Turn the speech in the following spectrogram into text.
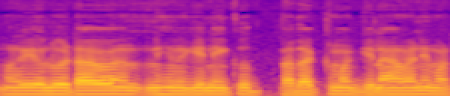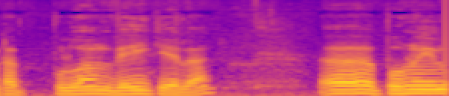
මගේ ඔළුවට ආව මෙහෙම කෙනෙකුත් පදක්කමක් ගෙනාවනේ මටත් පුළුවන් වෙයි කියලා. පුහුණුවීම්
